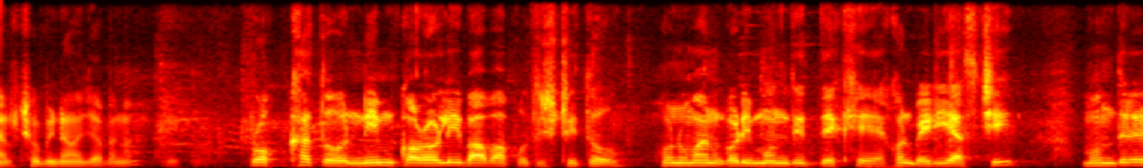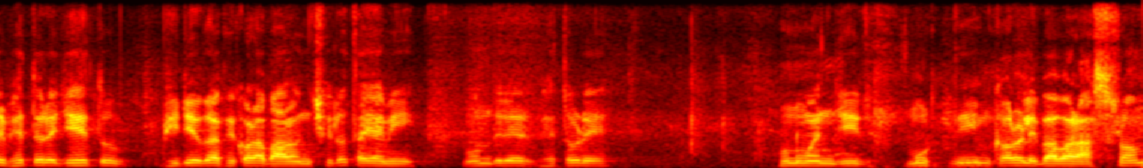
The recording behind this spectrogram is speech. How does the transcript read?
আর ছবি নেওয়া যাবে না। প্রখ্যাত নিমকরলি বাবা প্রতিষ্ঠিত হনুমানগড়ি মন্দির দেখে এখন বেরিয়ে আসছি। মন্দিরের ভেতরে যেহেতু ভিডিওগ্রাফি করা বারণ ছিল, তাই আমি মন্দিরের ভেতরে হনুমানজির মূর্তি, নিমকরলি বাবার আশ্রম,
